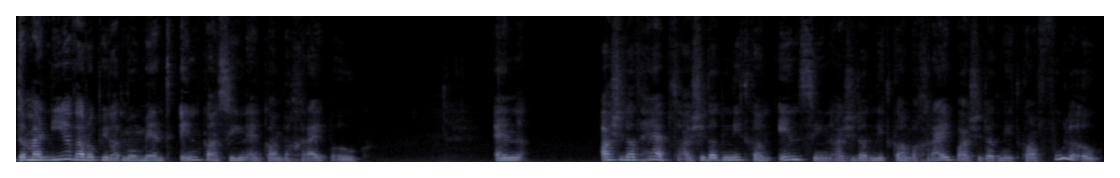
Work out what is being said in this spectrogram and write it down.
de manier waarop je dat moment in kan zien en kan begrijpen ook. En als je dat hebt, als je dat niet kan inzien, als je dat niet kan begrijpen, als je dat niet kan voelen ook.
